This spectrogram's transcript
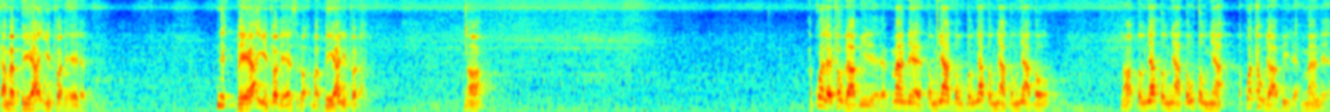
ဒါမဲ့ဘယ်ကရင်ထွက်တယ်တဲ့နှစ်ဘယ်ကရင်ထွက်တယ်ဆိုတော့အမဘယ်ကနေထွက်တာနော်အကွက်လည်းထုတ်တာပြီးတယ်တဲ့မှန်တယ်3ည3 3ည3ည3ည3နော်3ည3ည3 3ညအကွက်ထုတ်တာပြီးတယ်အမှန်တယ်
